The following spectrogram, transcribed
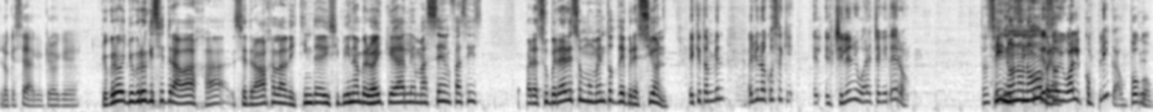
lo que sea, que creo que... Yo creo, yo creo que se trabaja, se trabaja las distintas disciplinas, pero hay que darle más énfasis para superar esos momentos de presión. Es que también hay una cosa que el, el chileno igual es chaquetero. Entonces, Sí, no, no, no, Eso pero- igual complica un poco.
